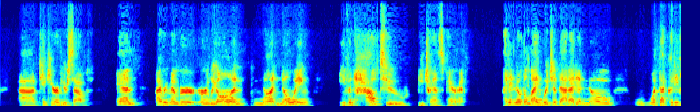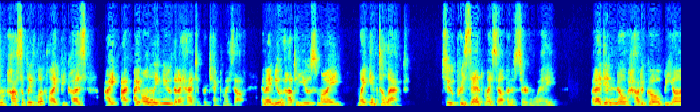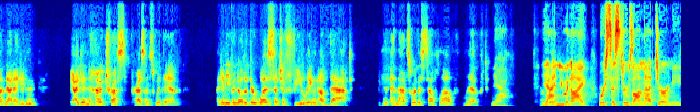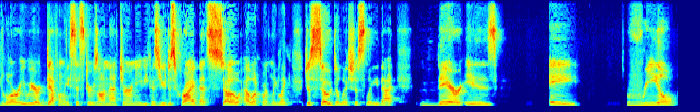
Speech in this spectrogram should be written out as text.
uh, take care of yourself and i remember early on not knowing even how to be transparent I didn't know the language of that. I didn't know what that could even possibly look like because I, I, I only knew that I had to protect myself. And I knew how to use my my intellect to present myself in a certain way, but I didn't know how to go beyond that. I didn't I didn't know how to trust presence within. I didn't even know that there was such a feeling of that. And that's where the self-love lived. Yeah. Mm-hmm. Yeah, and you and I, we're sisters on that journey, Laurie. We are definitely sisters on that journey because you described that so eloquently, like just so deliciously, that there is a real,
